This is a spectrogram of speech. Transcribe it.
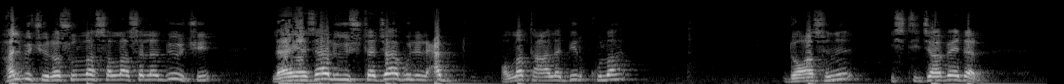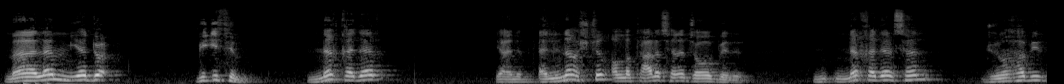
Halbuki Resulullah sallallahu aleyhi ve sellem diyor ki La yezalu yustecabu lil abd. Allah Teala bir kula duasını isticabe eder. Ma lem yed'u bi isim. Ne kadar yani elini açtın Allah Teala sana cevap verir. Ne kadar sen günaha bir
